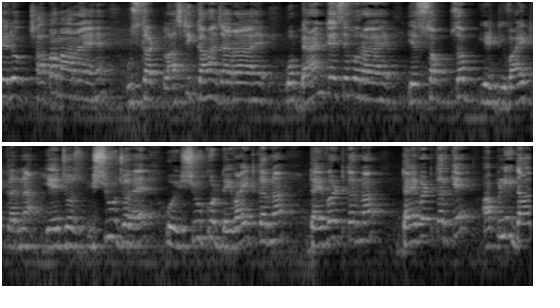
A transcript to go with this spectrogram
ये जो छापा मार रहे हैं, उसका प्लास्टिक कहाँ जा रहा है, वो बैन कैसे हो रहा है, ये सब सब ये डिवाइड करना, ये जो इशू जो है, वो इशू को डिवाइड करना डाइवर्ट करना डाइवर्ट करके अपनी दाल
